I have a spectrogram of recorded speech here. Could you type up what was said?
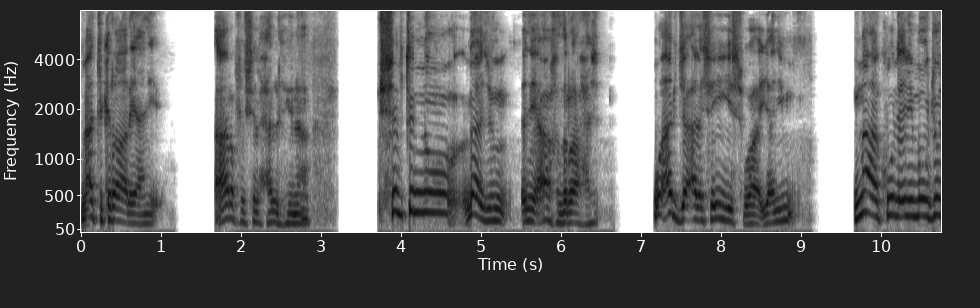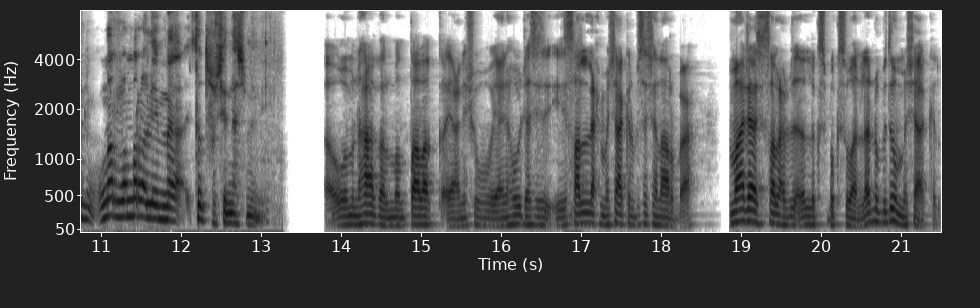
مع تكرار يعني. عرفوا وش الحل هنا. شفت إنه لازم يعني آخذ راحة وأرجع على شيء يسوى. يعني ما أكون يعني موجود مرة مرة لما تطفش الناس مني. ومن هذا المنطلق يعني شوفوا يعني هو جالس يصلح مشاكل بلاي 4 ما جالس يصلح الإكس بوكس 1 لأنه بدون مشاكل.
